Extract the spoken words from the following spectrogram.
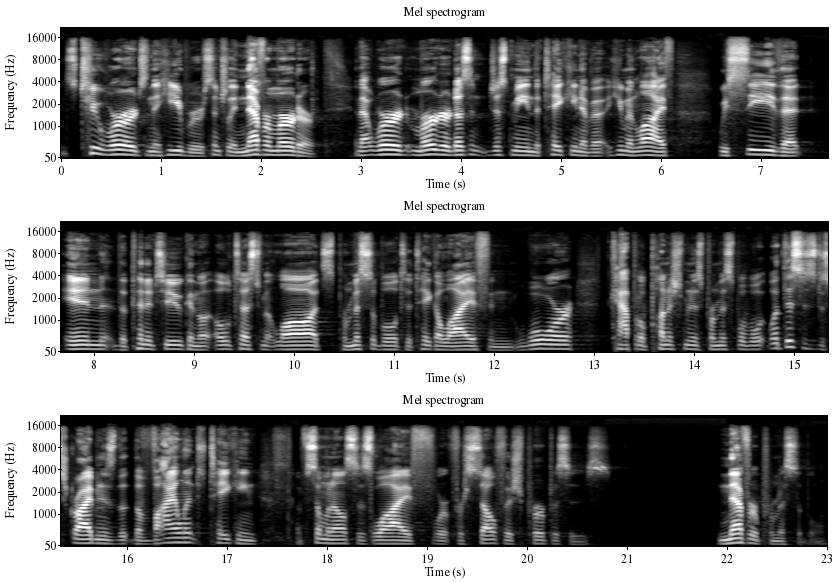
It's two words in the Hebrew, essentially, never murder. And that word murder doesn't just mean the taking of a human life. We see that in the Pentateuch and the Old Testament law, it's permissible to take a life in war. Capital punishment is permissible. But what this is describing is the, the violent taking of someone else's life for, for selfish purposes. Never permissible.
